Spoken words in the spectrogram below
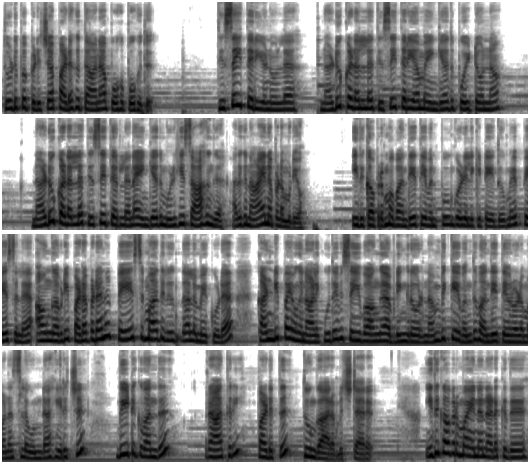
துடுப்பை பிடிச்சா படகு தானா போக போகுது. திசை தெரியணும்ல. நடுக்கடல்ல திசை தெரியாம எங்கேயாவது போயிட்டோன்னா நடுக்கடல்ல திசை தெரியலனா எங்கேயாவது முழுகி சாகுங்க. அதுக்கு நான் என்ன பண்ண முடியும்? இதுக்கப்புறமா வந்தியத்தேவன் பூங்குழலிக்கிட்ட எதுவுமே பேசலை. அவங்க அப்படி படபடன்னு பேசு மாதிரி இருந்தாலுமே கூட கண்டிப்பாக இவங்க நாளைக்கு உதவி செய்வாங்க அப்படிங்கிற ஒரு நம்பிக்கை வந்து வந்தியத்தேவனோட மனசில் உண்டாகிருச்சு. வீட்டுக்கு வந்து ராத்திரி படுத்து தூங்க ஆரம்பிச்சிட்டாரு. இதுக்கப்புறமா என்ன நடக்குது?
